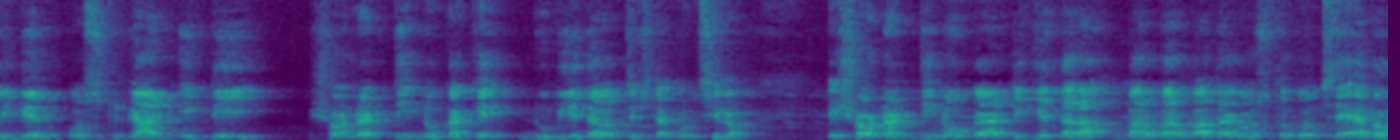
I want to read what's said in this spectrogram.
লিবিয়ান কোস্ট গার্ড একটি শরণার্থী নৌকাকে ডুবিয়ে দেওয়ার চেষ্টা করছিল। এই শরণার্থী নৌকাটিকে তারা বারবার বাধাগ্রস্ত করছে এবং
